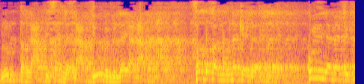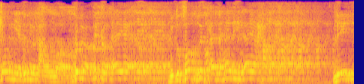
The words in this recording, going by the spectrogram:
يقول طب العبد سهلة العبد يؤمن بالله يعني العبد صدق أن هناك إله. كل ما في الكون يدلك على الله. كل ما بتقرأ آية بتصدق أن هذه الآية حق. ليه؟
